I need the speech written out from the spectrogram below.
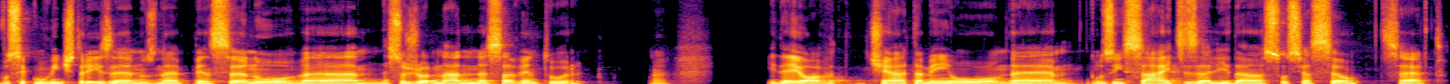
você com 23 anos, né, pensando ah, nessa jornada, nessa aventura, né? E daí, óbvio, tinha também o, né, os insights ali da associação, certo?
